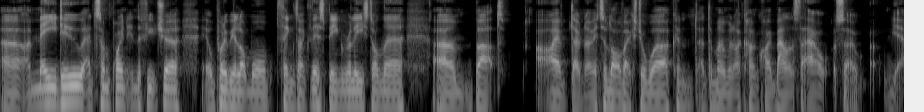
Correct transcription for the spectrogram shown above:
uh, I may do at some point in the future. It'll probably be a lot more things like this being released on there, um, but I don't know. It's a lot of extra work, and at the moment, I can't quite balance that out. So, yeah,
